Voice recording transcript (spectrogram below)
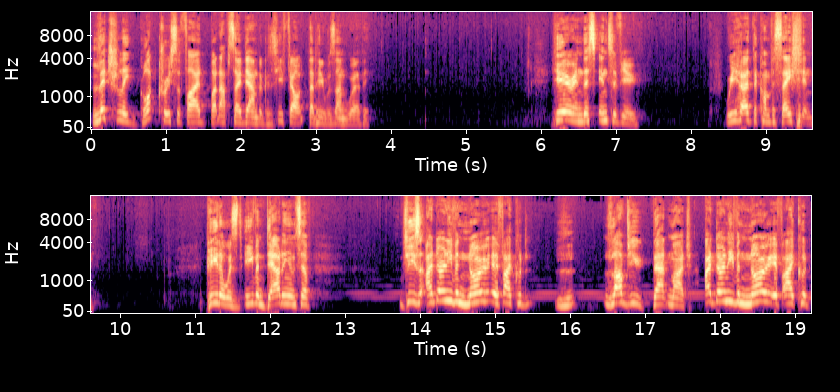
literally got crucified but upside down because he felt that he was unworthy. Here in this interview, we heard the conversation. Peter was even doubting himself Jesus, I don't even know if I could l- love you that much. I don't even know if I could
